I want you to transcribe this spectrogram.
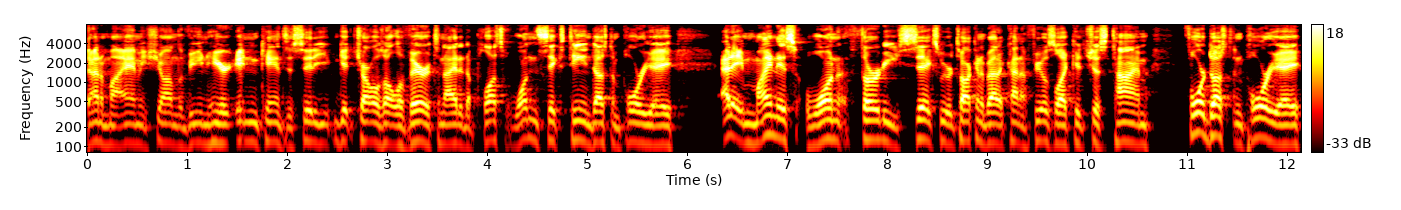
down in Miami, Sean Levine here in Kansas City. You can get Charles Oliveira tonight at a plus 116, Dustin Poirier at a minus 136. We were talking about it, kind of feels like it's just time for Dustin Poirier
